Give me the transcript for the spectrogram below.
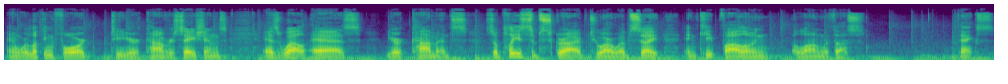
and we're looking forward to your conversations as well as your comments. So please subscribe to our website and keep following along with us. Thanks.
